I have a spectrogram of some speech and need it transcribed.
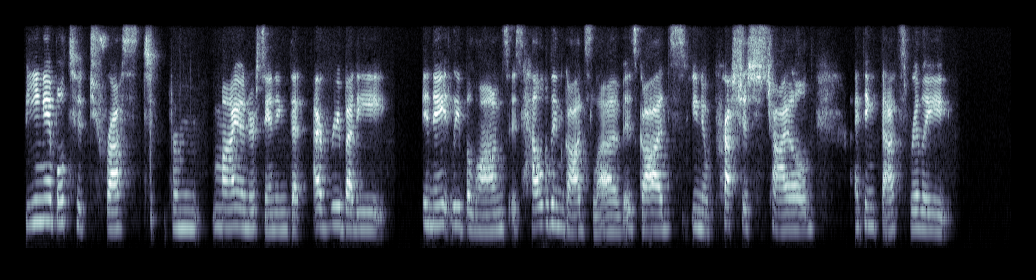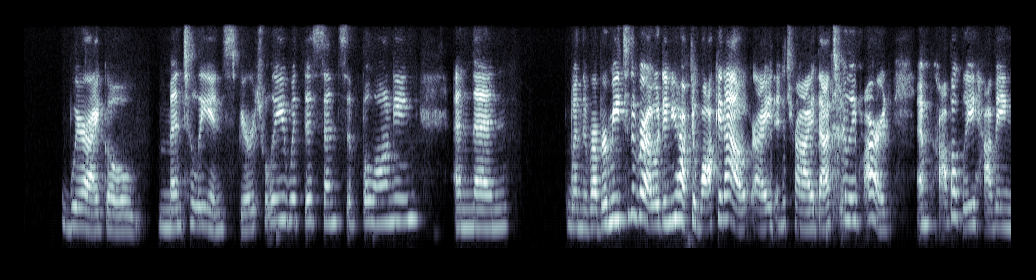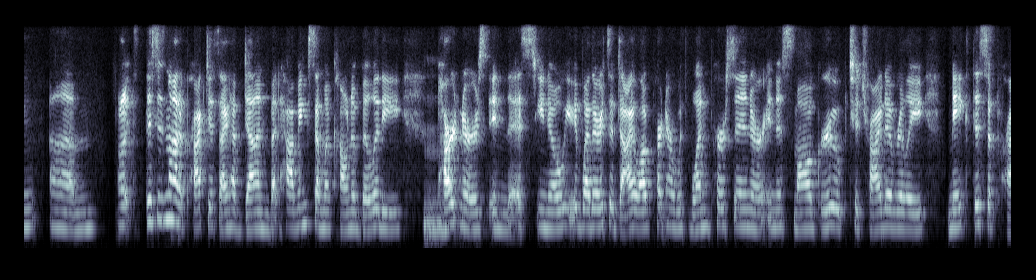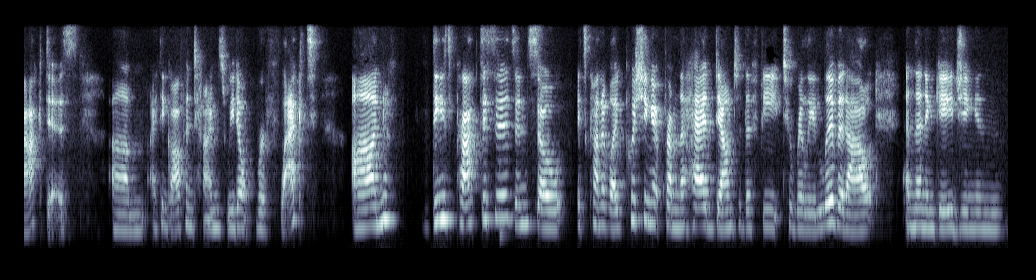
being able to trust, from my understanding, that everybody innately belongs, is held in God's love, is God's, you know, precious child. I think that's really where I go mentally and spiritually with this sense of belonging. And then when the rubber meets the road and you have to walk it out, right, and try, that's really hard. And probably having, um, this is not a practice I have done, but having some accountability mm. partners in this, you know, whether it's a dialogue partner with one person or in a small group to try to really make this a practice. Um, I think oftentimes we don't reflect on these practices. And so it's kind of like pushing it from the head down to the feet to really live it out and then engaging in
